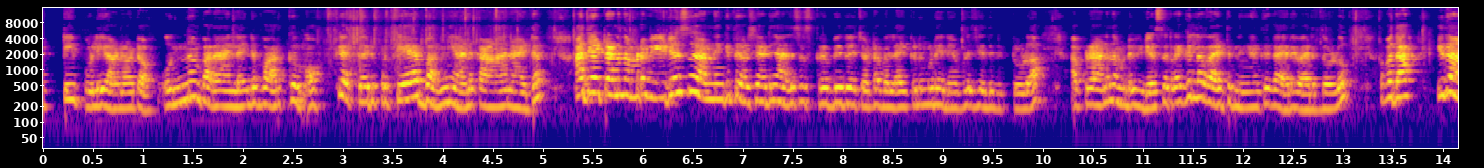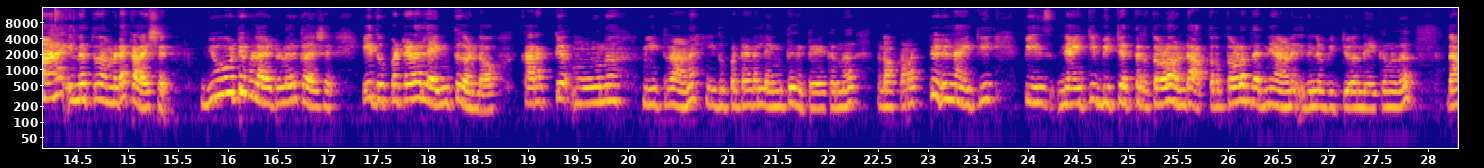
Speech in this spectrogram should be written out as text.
അടിപൊളിയാണ് കേട്ടോ. ഒന്നും പറയാനില്ല. അതിന്റെ വർക്കും ഒക്കെ ഒക്കെ ഒരു പ്രത്യേക ഭംഗിയാണ് കാണാനായിട്ട്. ആദ്യമായിട്ടാണ് നമ്മുടെ വീഡിയോസ് കാണുന്നെങ്കിൽ തീർച്ചയായിട്ടും ഞാൻ സബ്സ്ക്രൈബ് ചെയ്ത് വെച്ചോട്ടെ. ബെല്ലൈക്കണും കൂടി എനേബിൾ ചെയ്ത് കിട്ടുള്ളൂ അപ്പോഴാണ് നമ്മുടെ വീഡിയോസ് റെഗുലറായിട്ട് നിങ്ങൾക്ക് കയറി വരത്തുള്ളൂ. അപ്പോൾ ഇതാ ഇതാണ് ഇന്നത്തെ നമ്മുടെ കളക്ഷൻ ബ്യൂട്ടിഫുൾ ആയിട്ടുള്ള ഒരു കളക്ഷൻ ഈ ദുപ്പട്ടയുടെ ലെങ്ത് കണ്ടോ? കറക്റ്റ് മൂന്ന് മീറ്റർ ആണ് ഈ ദുപ്പട്ടയുടെ ലെങ്ത് കിട്ടിയേക്കുന്നത്. കണ്ടോ? കറക്റ്റ് ഒരു നൈറ്റി പീസ് നൈറ്റി ബിറ്റ് എത്രത്തോളം ഉണ്ട് അത്രത്തോളം തന്നെയാണ് ഇതിന്റെ ബിറ്റ് വന്നേക്കുന്നത്. ദാ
